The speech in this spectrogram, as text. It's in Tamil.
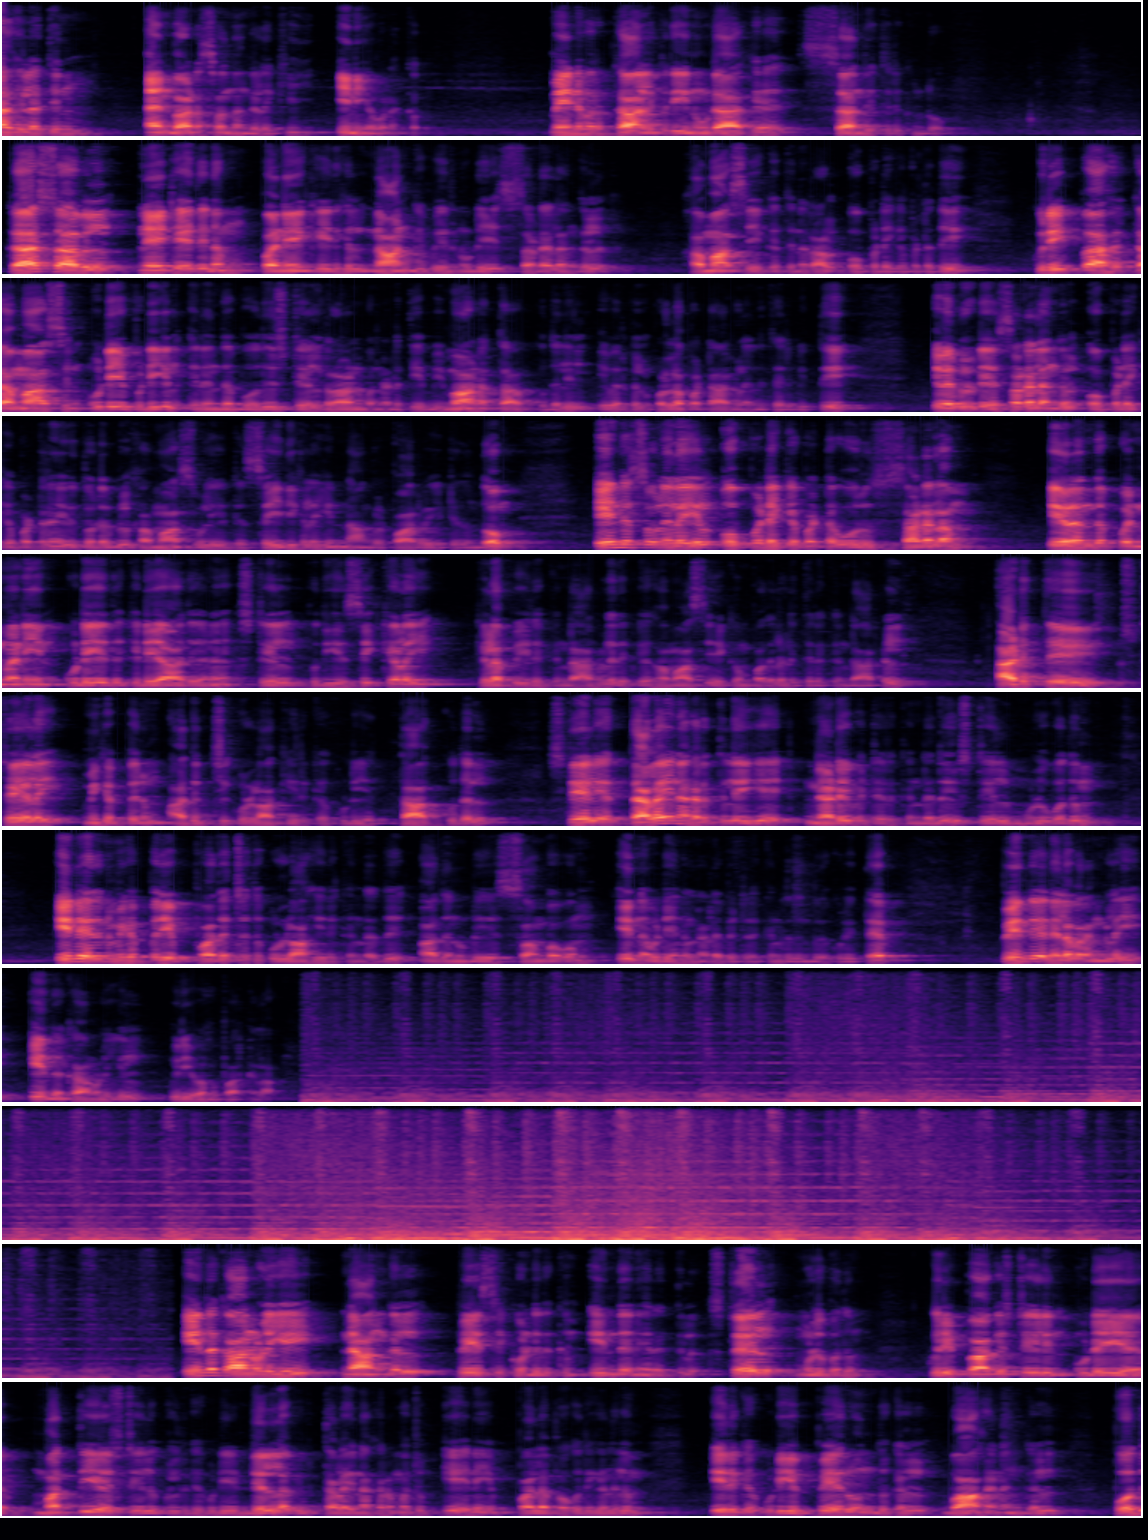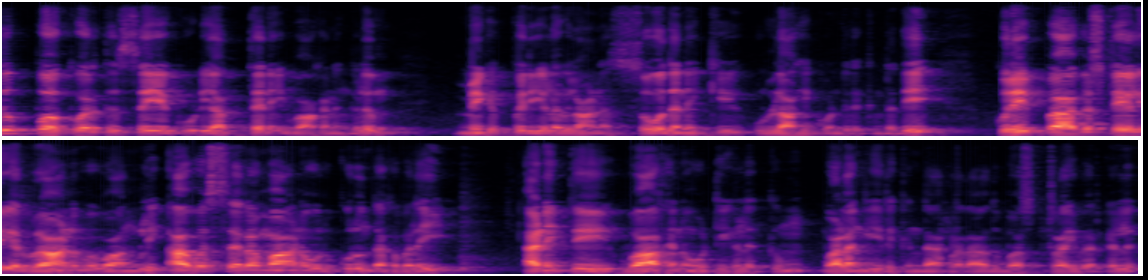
அகிலத்தின் அன்பான சொந்தங்களுக்கு இனிய வணக்கம். மீனவர் காலிப்பதியினூடாக சந்தித்திருக்கின்றோம். காசாவில் நேற்றைய தினம் பணைய கைதிகள் நான்கு பேரினுடைய சடலங்கள் ஹமாஸ் இயக்கத்தினரால் ஒப்படைக்கப்பட்டது. குறிப்பாக கமாஸின் உடைய பிடியில் இருந்தபோது ஸ்டேல் ராணுவம் நடத்திய விமான தாக்குதலில் இவர்கள் கொல்லப்பட்டார்கள் என்று தெரிவித்து இவர்களுடைய சடலங்கள் ஒப்படைக்கப்பட்டன. இது தொடர்பில் ஹமாஸ் வெளியிட்ட செய்திகளையும் நாங்கள் பார்வையிட்டிருந்தோம். இந்த சூழ்நிலையில் ஒப்படைக்கப்பட்ட ஒரு சடலம் இறந்த பெண்மணியின் உடையது கிடையாது என ஸ்டில் புதிய சிக்கலை கிளப்பி இருக்கின்றார்கள். இதற்கு ஹமாஸ் இயக்கம் பதிலளித்திருக்கின்றார்கள். அடுத்து ஸ்டேலை மிக பெரும் அதிர்ச்சிக்குள்ளாக்கி இருக்கக்கூடிய தாக்குதல். ஸ்டேலிய தலைநகரத்திலேயே நடைபெற்றிருக்கின்றது ஸ்டேல் முழுவதும். இன்றைய தினம் மிகப்பெரிய பதற்றத்துக்குள்ளாகி இருக்கின்றது. அதனுடைய சம்பவம் என்ன விடயங்கள் நடைபெற்றிருக்கின்றது என்பது குறித்த பிந்தைய நிலவரங்களை இந்த காணொலியில் விரிவாக பார்க்கலாம். இந்த காணொளியை நாங்கள் பேசிக்கொண்டிருக்கும் இந்த நேரத்தில் ஸ்டைல் முழுவதும் குறிப்பாக ஸ்டைலின் உடைய மத்திய ஸ்டைலுக்குள் இருக்கக்கூடிய டெல்லவி தலைநகரம் மற்றும் ஏனைய பல பகுதிகளிலும் இருக்கக்கூடிய பேருந்துகள் வாகனங்கள் பொது போக்குவரத்து செய்யக்கூடிய அத்தனை வாகனங்களும் மிகப்பெரிய அளவிலான சோதனைக்கு உள்ளாகி கொண்டிருக்கின்றது. குறிப்பாக ஸ்டேலிய இராணுவ வானொலி அவசரமான ஒரு குறுந்தகவலை அனைத்து வாகன ஓட்டிகளுக்கும் வழங்கி இருக்கின்றார்கள் அதாவது பஸ் டிரைவர்கள்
